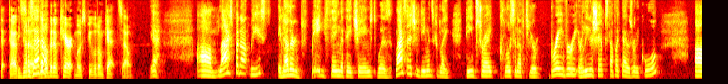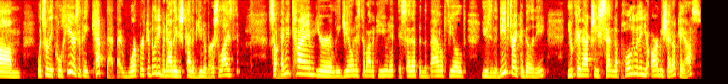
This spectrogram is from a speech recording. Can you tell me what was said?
that that's It a little up. bit of carrot most people don't get. So, Yeah. Um, last but not least, another big thing that they changed was last edition demons could like deep strike close enough to your bravery or leadership, stuff like that. It was really cool. Um, what's really cool here is that they kept that, that warp rift ability, but now they just kind of universalized it. So anytime your Legionis Demonica unit is set up in the battlefield using the deep strike ability, you can actually set it up wholly within your army Shadow Chaos,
